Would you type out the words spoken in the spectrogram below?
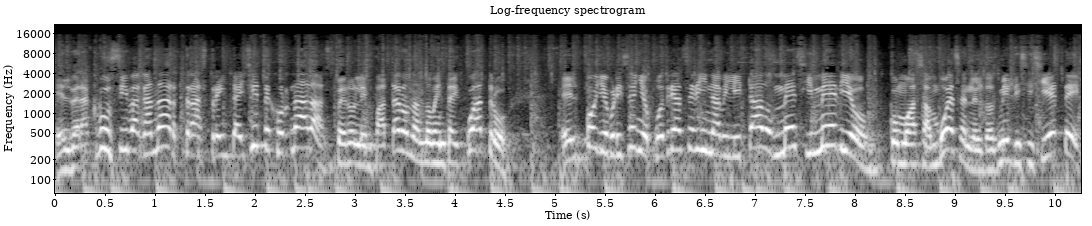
El Veracruz iba a ganar tras 37 jornadas, pero le empataron al 94. El pollo briseño podría ser inhabilitado mes y medio, como a Zambuesa en el 2017.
